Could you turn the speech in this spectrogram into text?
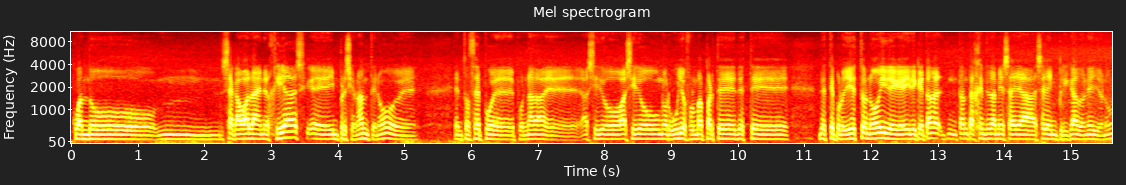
cuando mm, se acababan las energías, eh, impresionante, ¿no? Eh, entonces, pues, pues nada, ha, sido, ha sido un orgullo formar parte de este de este proyecto ¿no? y, de, que tanta, gente también se haya, se haya implicado en ello. ¿no?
